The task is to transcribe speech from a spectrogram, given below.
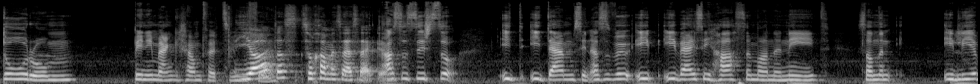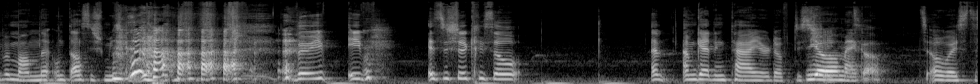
darum bin ich manchmal am Verzweifeln. Ja, das, so kann man es auch sagen. Also es ist so, in, in dem Sinn, also weil ich, ich weiss, ich hasse Männer nicht, sondern ich liebe Männer und das ist mein Problem. weil ich, ich, es ist wirklich so, I'm, I'm getting tired of this ja, shit. mega. It's always the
